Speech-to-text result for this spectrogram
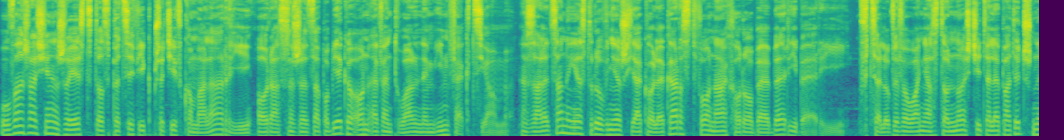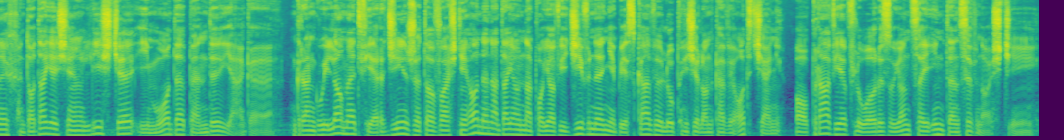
Uważa się, że jest to specyfik przeciwko malarii oraz że zapobiega on ewentualnym infekcjom. Zalecany jest również jako lekarstwo na chorobę beriberi. W celu wywołania zdolności telepatycznych dodaje się liście i młode pędy jagę. Granguilome twierdzi, że to właśnie one nadają napojowi dziwny niebieskawy lub zielonkawy odcień o prawie fluoryzującej intensywności.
